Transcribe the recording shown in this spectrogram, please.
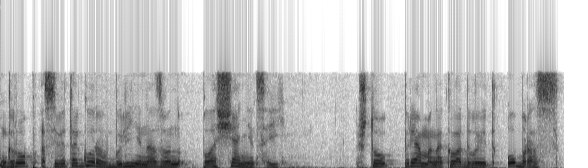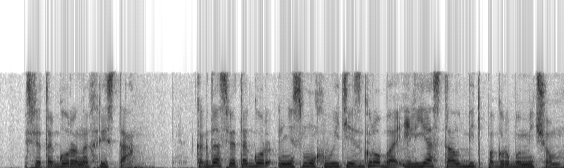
Гроб Святогора в былине назван плащаницей, что прямо накладывает образ Святогора на Христа. Когда Святогор не смог выйти из гроба, Илья стал бить по гробу мечом.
